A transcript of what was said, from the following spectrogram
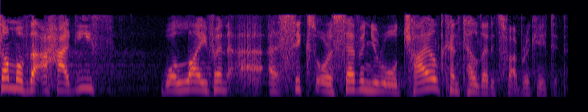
some of the ahadith, wallah, even a, a six or a seven year old child can tell that it's fabricated.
